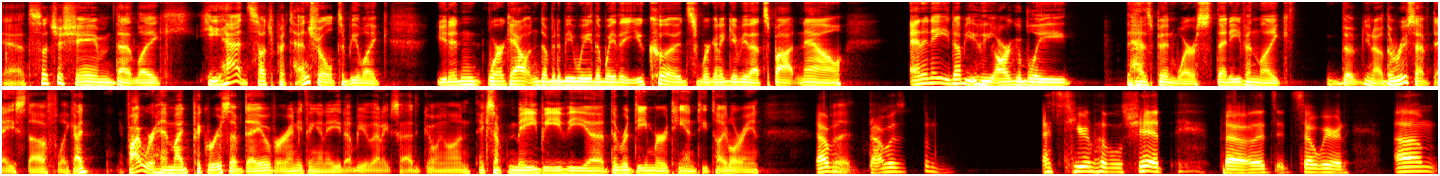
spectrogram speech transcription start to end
Yeah, it's such a shame that like he had such potential to be like you didn't work out in WWE the way that you could, so we're gonna give you that spot now. And in AEW, he arguably has been worse than even like the you know the Rusev Day stuff. Like I, if I were him, I'd pick Rusev Day over anything in AEW that he's had going on, except maybe the uh, the Redeemer TNT title reign. That was that was some S tier level shit, though. It's it's so weird. Um,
